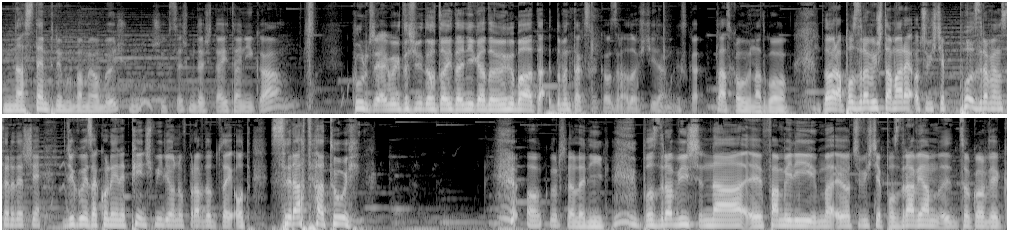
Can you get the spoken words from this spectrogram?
Następnym chyba miał być. Hmm, czy chcesz mi dać Titanica? Kurczę, jakby ktoś mi dał Titanica, to bym chyba, ta, to bym tak skakał z radości, tak bym ska- klaskałbym nad głową. Dobra, pozdrowisz Tamarę, oczywiście pozdrawiam serdecznie, dziękuję za kolejne 5 milionów, prawda, tutaj od Sratatuj. O kurczę, ale nick. Pozdrowisz na y, Family, y, oczywiście pozdrawiam, y, cokolwiek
